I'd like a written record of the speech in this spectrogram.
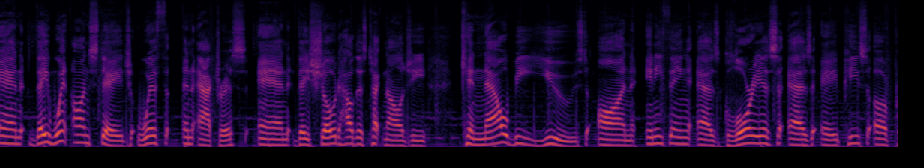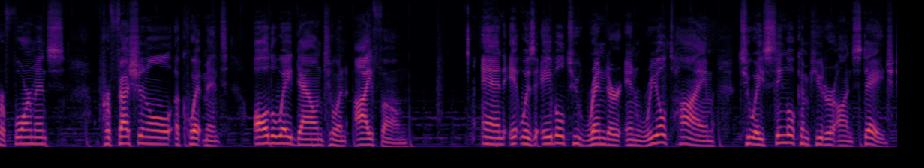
and they went on stage with an actress and they showed how this technology can now be used on anything as glorious as a piece of performance professional equipment all the way down to an iPhone. And it was able to render in real time to a single computer on stage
